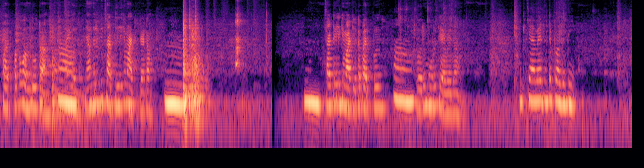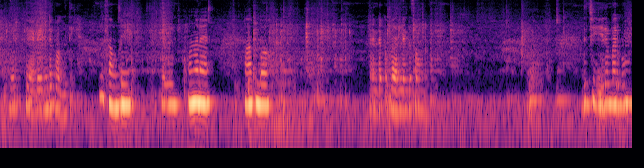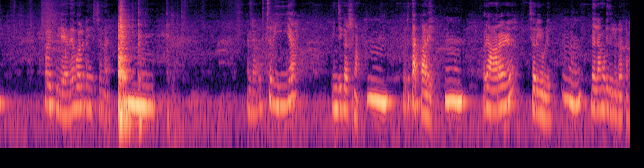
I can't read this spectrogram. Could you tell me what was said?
പരിപ്പൊക്കെ വന്നു കേട്ടോ. നന്നായി വന്നു ഞാൻ ഇതിലേക്ക് ചട്ടിയിലേക്ക് മാറ്റിട്ടേട്ടോ ഉം. ഉം. ചട്ടിയിലേക്ക് മാറ്റിയിട്ട പരിപ്പ് ഒരു മുറി കേബേജാണ് ക്യാബേജിന്റെ പകുതി. ഒരു കേബേജിന്റെ പകുതി. സൗണ്ട് അങ്ങനെ ആക്കുമ്പോൾ എന്റെ വിരലിന്റെ സൗണ്ട് ഇത് ചീരും പരിപ്പും കഴിക്കില്ലേ അതേപോലെ ടേസ്റ്റ് തന്നെ. എന്താ? ഒരു ചെറിയ ഇഞ്ചി കഷ്ണം. ഒരു തക്കാളി. ഒരു ആറേഴ് ചെറിയ ഉള്ളി. ഇതെല്ലാം കൂടി ഇതിലിടും കേട്ടോ.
